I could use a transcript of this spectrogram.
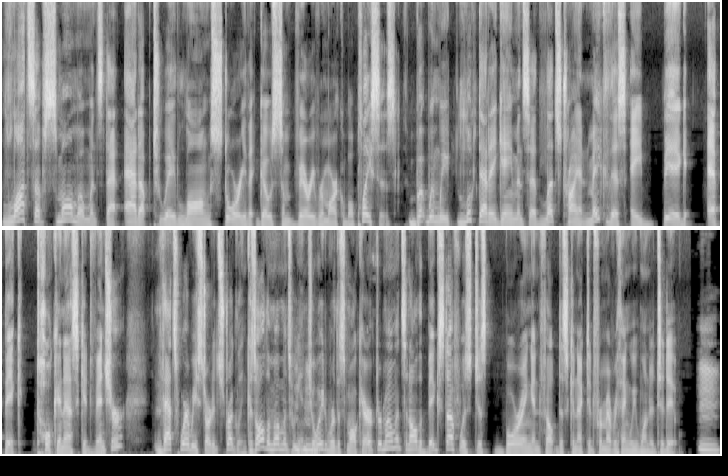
lots of small moments that add up to a long story that goes some very remarkable places. But when we looked at a game and said, let's try and make this a big, epic, Tolkien esque adventure, that's where we started struggling. Because all the moments we mm-hmm. enjoyed were the small character moments, and all the big stuff was just boring and felt disconnected from everything we wanted to do. Mm.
